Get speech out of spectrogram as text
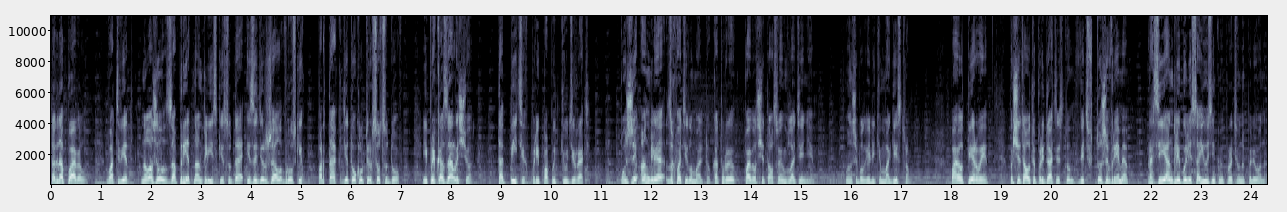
Тогда Павел в ответ наложил запрет на английские суда и задержал в русских портах где-то около 300 судов. И приказал еще топить их при попытке удирать. Позже Англия захватила Мальту, которую Павел считал своим владением. Он же был великим магистром. Павел I посчитал это предательством, ведь в то же время Россия и Англия были союзниками против Наполеона.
